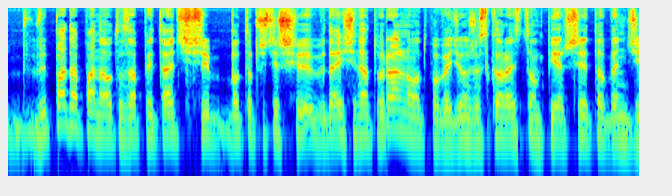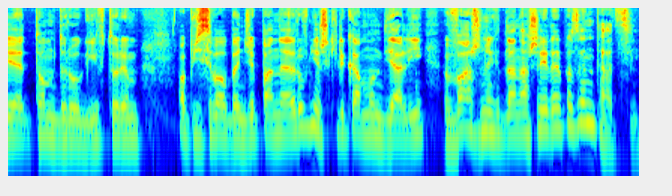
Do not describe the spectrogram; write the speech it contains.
wypada pana o to zapytać, bo to przecież wydaje się naturalną odpowiedzią, że skoro jest tom pierwszy, to będzie tom drugi, w którym opisywał będzie pan również kilka mundiali ważnych dla naszej reprezentacji.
